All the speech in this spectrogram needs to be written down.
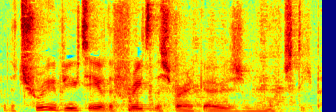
But the true beauty of the fruit of the Spirit goes much deeper.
